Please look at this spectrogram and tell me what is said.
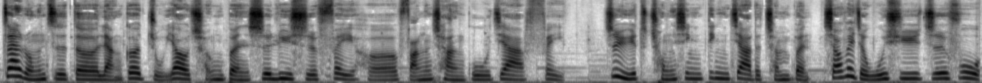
再融资的两个主要成本是律师费和房产估价费。至于重新定价的成本，消费者无需支付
